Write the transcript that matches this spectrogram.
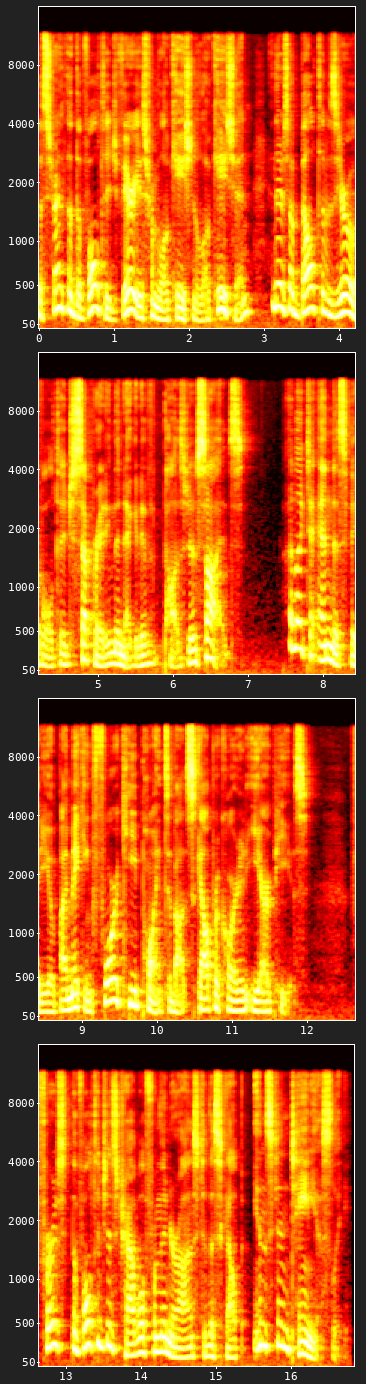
The strength of the voltage varies from location to location, and there's a belt of zero voltage separating the negative and positive sides. I'd like to end this video by making four key points about scalp-recorded ERPs. First, the voltages travel from the neurons to the scalp instantaneously.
